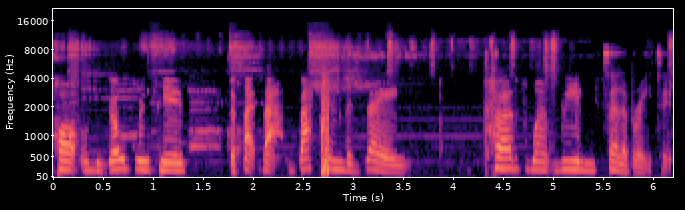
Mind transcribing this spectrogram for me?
part of the girl group is the fact that back in the day, curves weren't really celebrated.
